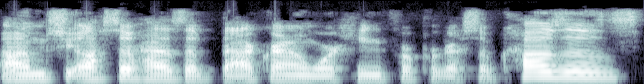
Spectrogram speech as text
Um, she also has a background working for progressive causes.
